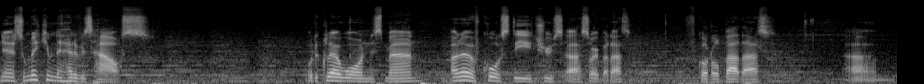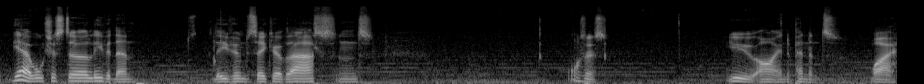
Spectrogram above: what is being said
Yeah, so make him the head of his house. We'll declare war on this man. Oh no, of course, the truce. Uh, sorry about that. Forgot all about that. Um, yeah, we'll just uh, leave it then. Just leave him to take over that, and... What's this? You are independent. Why?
